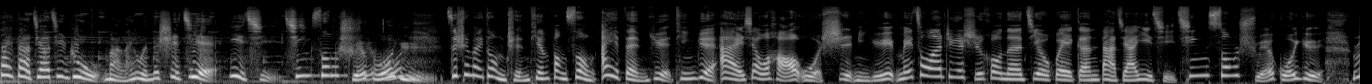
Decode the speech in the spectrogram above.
带大家进入马来文的世界，一起轻松学国语。资讯脉动，全天放送爱粉越听越爱。下午好，我是敏瑜。没错啊，这个时候呢，就会跟大家一起轻松学国语。如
